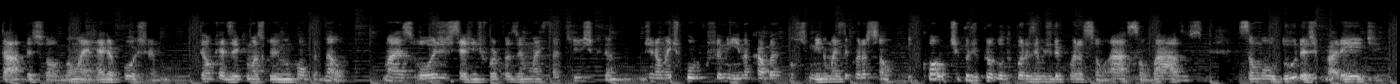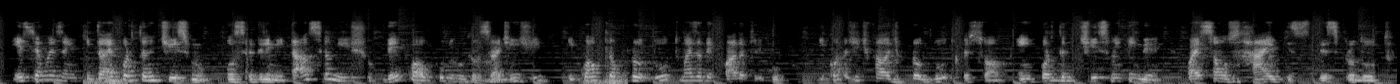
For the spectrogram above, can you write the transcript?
tá, pessoal? Não é regra, poxa, então quer dizer que o masculino não compra? Não. Mas hoje, se a gente for fazer uma estatística, geralmente o público feminino acaba consumindo mais decoração. E qual tipo de produto, por exemplo, de decoração? Ah, são vasos, são molduras de parede. Esse é um exemplo. Então é importantíssimo você delimitar o seu nicho, ver qual o público que você vai atingir e qual que é o produto mais adequado àquele público. E quando a gente fala de produto, pessoal, é importantíssimo entender quais são os hypes desse produto.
